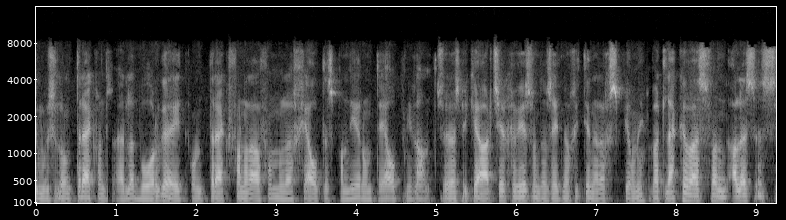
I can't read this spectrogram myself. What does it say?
toe moes hulle onttrek want hulle borge het onttrek van hulle af om hulle geld te spandeer om te help in die land. So dit was 'n bietjie hartseer geweest want ons het nog nie teen hulle gespeel nie. Wat lekker was van alles is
